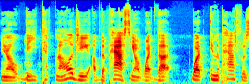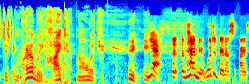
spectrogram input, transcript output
you know the mm. technology of the past. You know what the what in the past was just incredibly high technology. yes, but for them it would have been, I suppose.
